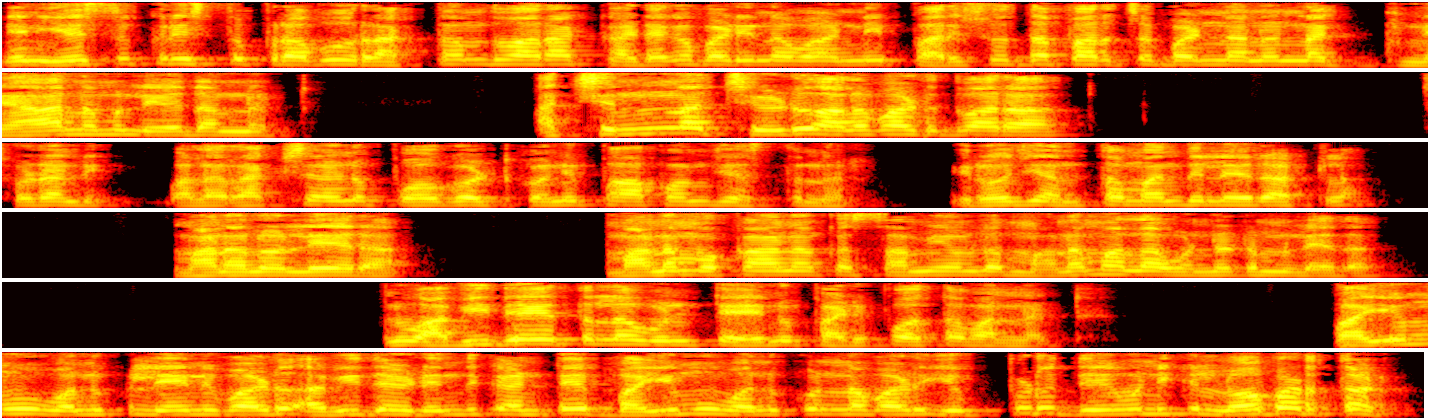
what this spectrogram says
నేను యేసుక్రీస్తు ప్రభు రక్తం ద్వారా కడగబడిన వాడిని పరిశుద్ధపరచబడినన్న జ్ఞానం లేదన్నట్టు. ఆ చిన్న చెడు అలవాటు ద్వారా చూడండి వాళ్ళ రక్షణను పోగొట్టుకొని పాపం చేస్తున్నారు. ఈరోజు ఎంతమంది లేరు అట్లా? మనలో లేరా? మనం ఒకనొక సమయంలో మనం అలా ఉండటం లేదా? నువ్వు అవిధేయతలో ఉంటే నువ్వు పడిపోతావు అన్నట్టు. భయము వణుకు లేనివాడు అవిధేయుడు. ఎందుకంటే భయము వణుకున్నవాడు ఎప్పుడు దేవునికి లోబడతాడు.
